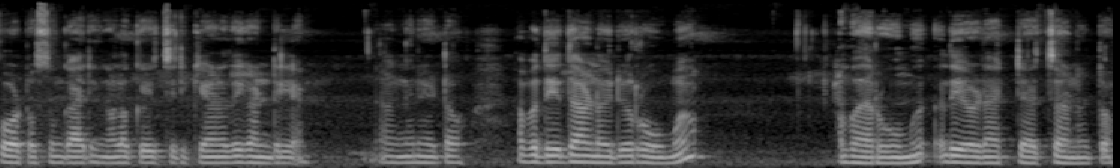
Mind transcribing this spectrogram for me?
ഫോട്ടോസും കാര്യങ്ങളൊക്കെ വെച്ചിരിക്കുകയാണ്. കണ്ടില്ലേ? അങ്ങനെ കേട്ടോ. അപ്പോൾ ഇത് ഇതാണ് ഒരു റൂം അപ്പോൾ ആ റൂം ഇവിടെ ആണ് കേട്ടോ.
